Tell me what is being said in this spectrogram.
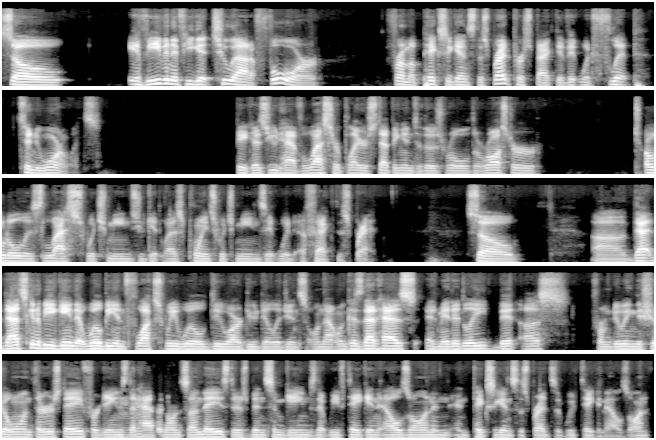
So if even if you get two out of four from a picks against the spread perspective, it would flip to New Orleans. Because you'd have lesser players stepping into those roles. The roster total is less, which means you get less points, which means it would affect the spread. So uh, that that's going to be a game that will be in flux. We will do our due diligence on that one because that has admittedly bit us from doing the show on Thursday for games that Mhm. happen on Sundays. There's been some games that we've taken L's on and, and picks against the spreads that we've taken L's on.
